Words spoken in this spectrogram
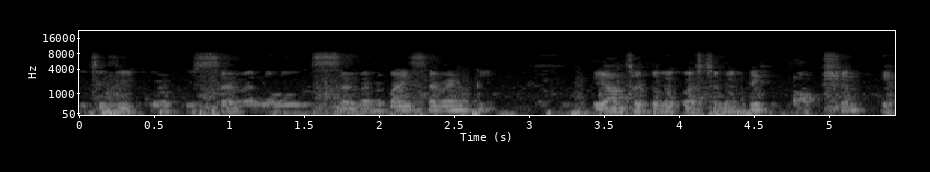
which is equal to 7 whole 7 by 70. The answer to the question will be option A.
